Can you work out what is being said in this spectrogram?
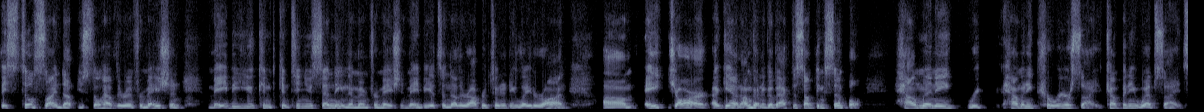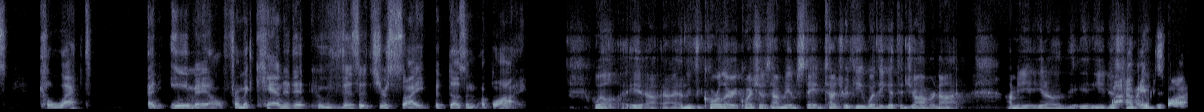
they still signed up. You still have their information. Maybe you can continue sending them information. Maybe it's another opportunity later on. Um, HR, again, I'm going to go back to something simple. How many re- how many career site company websites collect an email from a candidate who visits your site but doesn't apply? Well, I think the corollary question is how many of them stay in touch with you, whether you get the job or not. I mean, you, you know, you just well, how many respond.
